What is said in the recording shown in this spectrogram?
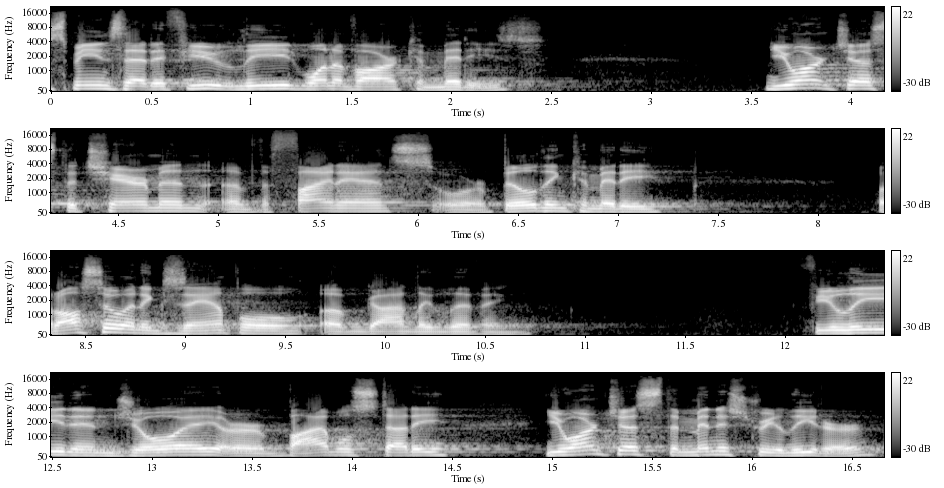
This means that if you lead one of our committees, You aren't just the chairman of the finance or building committee, but also an example of godly living. If you lead in joy or Bible study, you aren't just the ministry leader,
